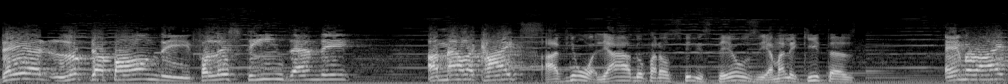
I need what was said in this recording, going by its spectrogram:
They had looked upon the Philistines and the Amalekites, Haviam olhado para os filisteus e amalequitas, Amorite,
